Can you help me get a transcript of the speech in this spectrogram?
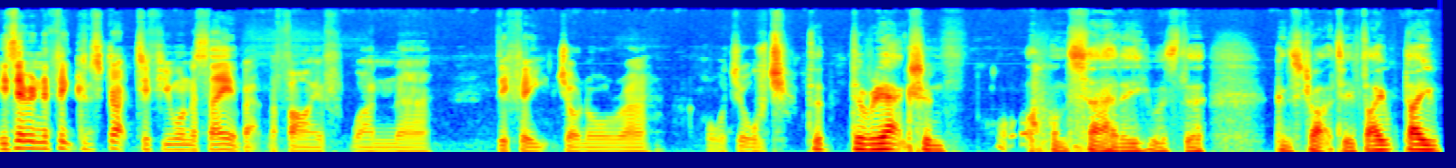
Is there anything constructive you want to say about the five-one uh, defeat, John or uh, or George? The the reaction on Saturday was the constructive. They they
